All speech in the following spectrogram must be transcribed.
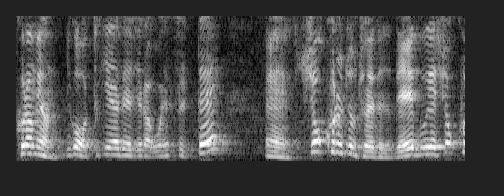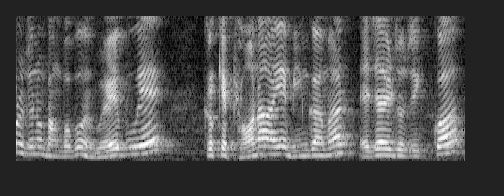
그러면 이거 어떻게 해야 되지라고 했을 때 예, 쇼크를 좀 줘야 되죠. 내부에 쇼크를 주는 방법은 외부에 그렇게 변화에 민감한 에자일 조직과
